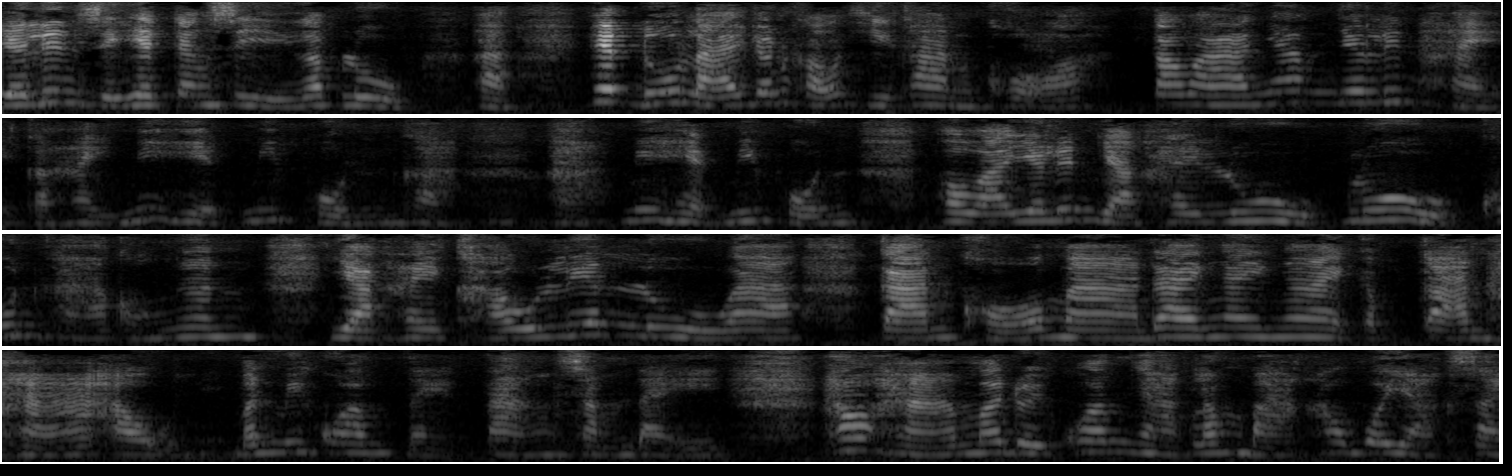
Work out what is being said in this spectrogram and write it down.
ยายลินสิเฮ็ดจังสี่กับลูกค่ะเฮ็ดดูหลายจนเขาขี้ขานขอต่ว่าย่ำยายลินให้ก็ให้มีเหตุมีผลค่ะค่ะ มีเหตุมีผล เพราะว่ายายลินอยากให้ลูกลูกคุณค่าของเงิน อยากให้เขาเรียนรู้ว่า การขอมาได้ง่าย ๆ กับการหาเอานี่มันมีความแตกต่างซำใดเฮาหามาโดยความยากลำบากเฮาบ่อยากใส่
